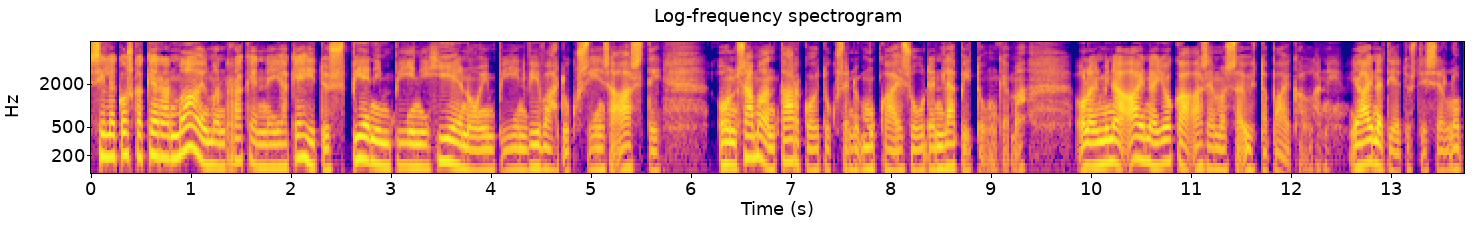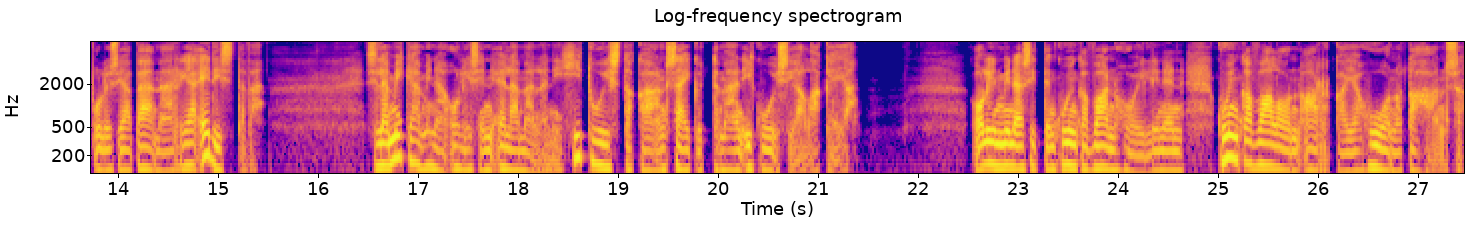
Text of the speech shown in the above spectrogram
Sillä koska kerran maailman rakenne ja kehitys pienimpiin hienoimpiin vivahduksiinsa asti on saman tarkoituksenmukaisuuden läpitunkema. Olen minä aina joka asemassa yhtä paikallani ja aina tietysti sen lopullisia päämääriä edistävä. Sillä mikä minä olisin elämälläni hituistakaan säikyttämään ikuisia lakeja. Olin minä sitten kuinka vanhoillinen, kuinka valon arka ja huono tahansa.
